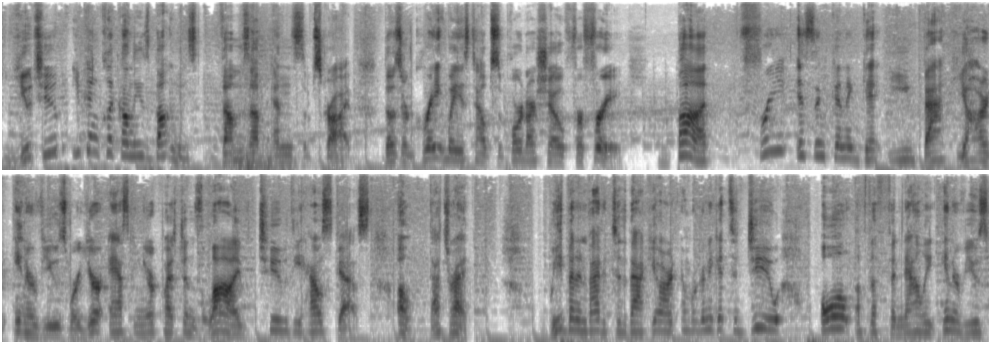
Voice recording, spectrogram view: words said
YouTube, you can click on these buttons, thumbs up and subscribe. Those are great ways to help support our show for free. But free isn't gonna get you backyard interviews where you're asking your questions live to the house guests. Oh, that's right. We've been invited to the backyard and we're going to get to do all of the finale interviews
